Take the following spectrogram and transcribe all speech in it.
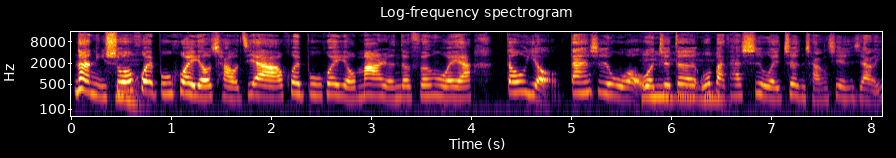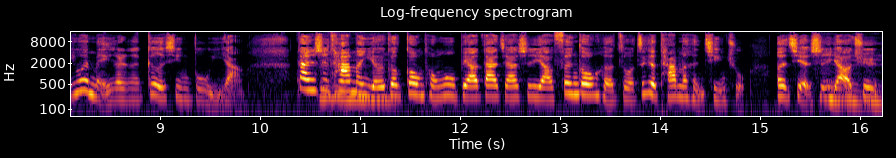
那你说会不会有吵架？嗯、会不会有骂人的氛围啊？都有，但是我我觉得我把它视为正常现象，嗯、因为每一个人的个性不一样，但是他们有一个共同目标，大家是要分工合作，这个他们很清楚，而且是要去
